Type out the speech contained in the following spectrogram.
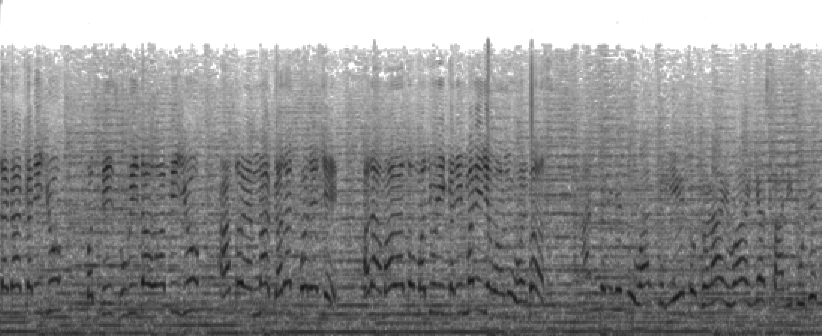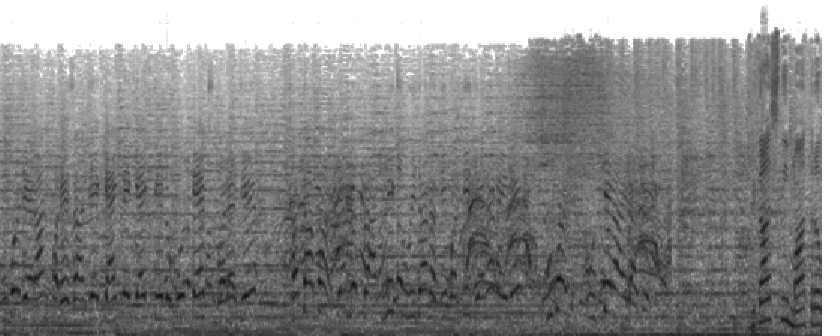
ટકા કરીશું બધી સુવિધાઓ આપીશું આ તો એમના ઘર જ ફરે છે. અને અમારા તો મજૂરી કરીને મરી જવાનું હોય બસ. ખાસ કરીને જો વાત કરીએ તો ઘણા એવા અહીંયા સ્થાનિકો છે ખૂબ જ હેરાન પરેશાન છે. ક્યાંક ને ક્યાંક તે લોકો ટેક્સ ભરે છે. છતાં પણ તેમને પ્રાથમિક સુવિધા નથી મળતી જેના લઈને ખૂબ જ ઉશ્કેરાયેલા છે. વિકાસની માત્ર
